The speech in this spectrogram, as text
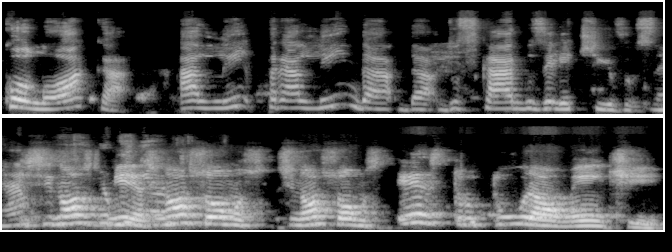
coloca para além da, da, dos cargos eletivos, né? E se nós, Miriam, queria... se nós somos, se nós somos estruturalmente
